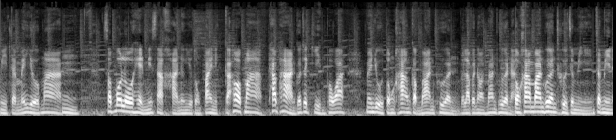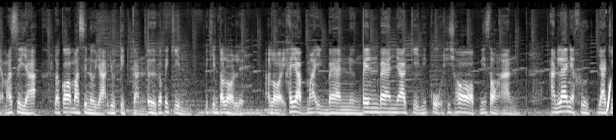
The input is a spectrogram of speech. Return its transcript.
มีแต่ไม่เยอะมากอืม ซัปโปโรเห็นมีสาขาหนึ่งอยู่ตรงป้ายนิกะชอบมาก ถ้าผ่านก็จะกิน เพราะว่ามันอยู่ตรงข้ามกับบ้านเพื่อน เวลาไปนอนบ้านเพื่อนอะตรงข้ามบ้านเพื่อนคือจะมีจะมีเนี่ยมัตสึยะ แล้วก็มัตสึโนยะอยู่ติดกัน เออ ก็ไปกินไปกินตลอดเลย อร่อย ขยับมาอีกแบรนด์หนึ่งเป็นแบรนด์ยากินิกุที่ชอบมี2อันอันแรกเนี่ยคือยากิ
